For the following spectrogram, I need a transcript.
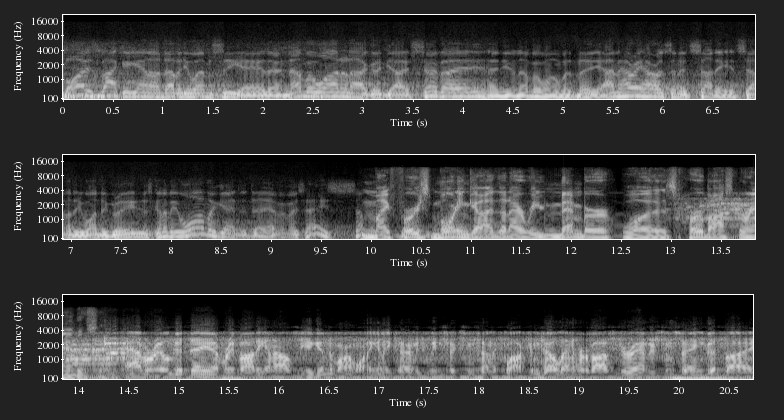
Boys back again on WMCA. They're number one in our Good Guys survey, and you're number one with me. I'm Harry Harrison. It's sunny. It's 71 degrees. It's going to be warm again today. Everybody say, hey, My first morning guy that I remember was Herb Oscar Anderson. Have a real good day, everybody, and I'll see you again tomorrow morning, anytime between 6 and 10 o'clock. Until then, Herb Oscar Anderson saying goodbye.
